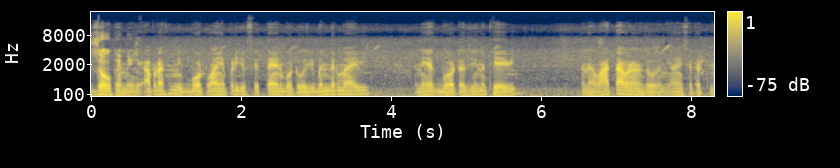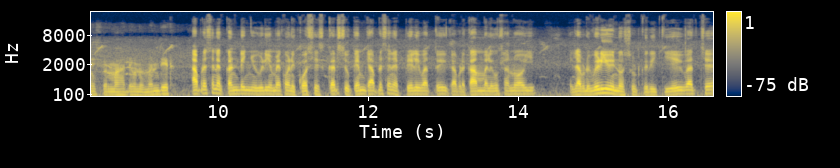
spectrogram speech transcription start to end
જો ફેમિલી આપણા છે ને બોટો અહીંયા પડી ગયું છે, ત્રણ બોટો હજી બંદરમાં આવી. અને એક બોટ હજી નથી આવી. અને વાતાવરણ જો તમે અહીં છે રત્નેશ્વર મહાદેવનું મંદિર. આપણે છે ને કન્ટિન્યુ વીડિયો મેકવાની કોશિશ કરીશું. કેમ કે આપણે છે ને પહેલી વાત તો એ કે આપણે કામમાં ઊંસા ન આવીએ. એટલે આપણે વીડિયો ન શૂટ કરી છીએ એવી વાત છે.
